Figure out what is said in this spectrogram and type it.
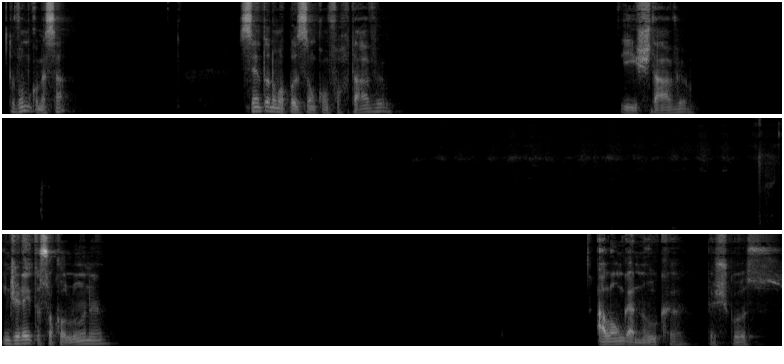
Então vamos começar? Senta numa posição confortável e estável. Endireita sua coluna. Alonga a nuca, pescoço.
